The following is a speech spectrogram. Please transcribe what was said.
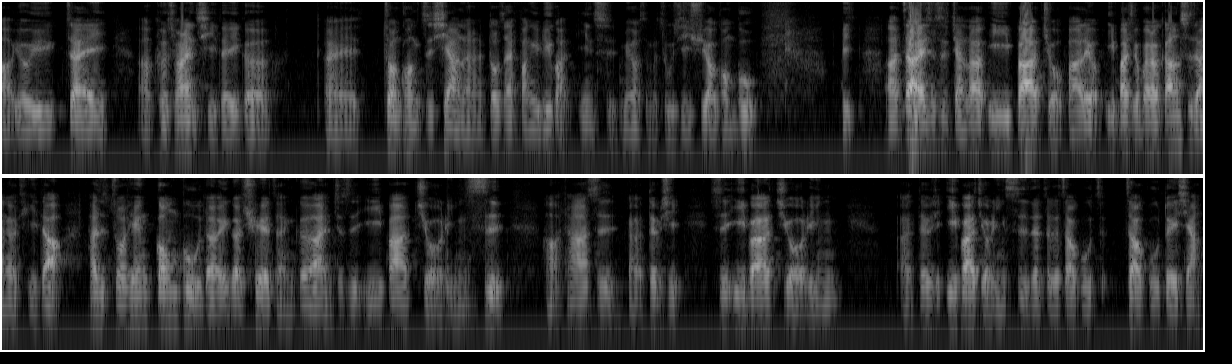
啊，由于在呃可传染期的一个呃状况之下呢，都在防疫旅馆，因此没有什么主机需要公布。比啊，再来就是讲到一八九八六，一八九八六，刚刚市长有提到，他是昨天公布的一个确诊个案，就是一八九零四，好，他是呃，对不起，是一八九零，呃，对不起，一八九零四的这个照顾者照顾对象，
